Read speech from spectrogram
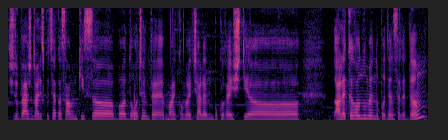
și după aia ajung la discuția că s-au închis uh, bă, două centre mai comerciale în București, uh, ale căror nume nu putem să le dăm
